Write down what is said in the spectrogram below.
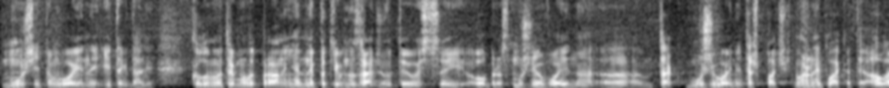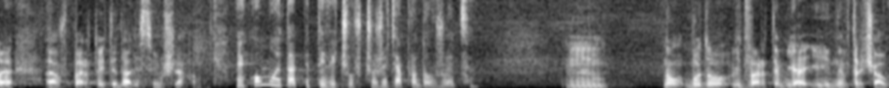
мужні там воїни і так далі. Коли ми отримали поранення, не потрібно зраджувати ось цей образ мужнього воїна. Е, Так, мужні воїни теж плачуть, можна і плакати, але е, вперто йти далі своїм шляхом. На якому етапі ти відчув, що життя продовжується? Ну, буду відвертим, я і не втрачав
